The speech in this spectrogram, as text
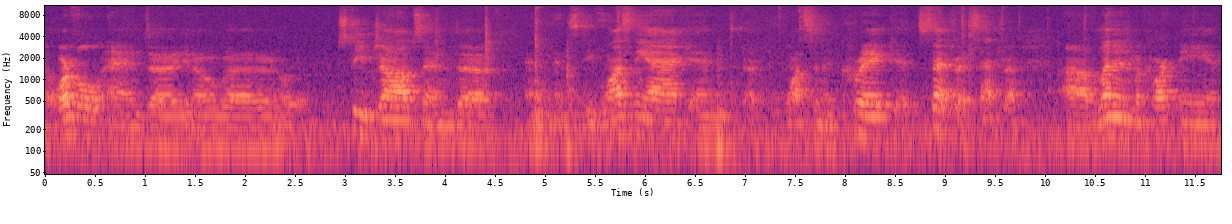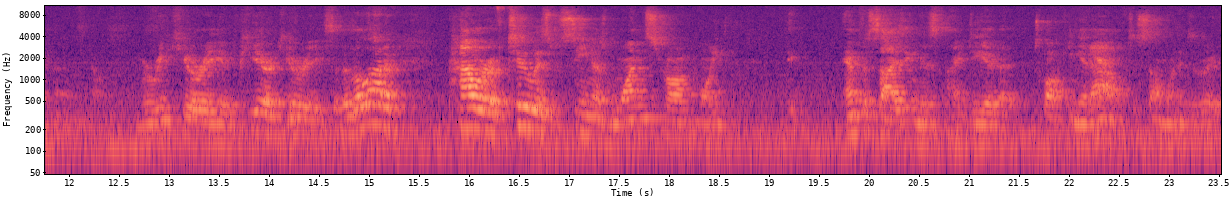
uh, Orville and uh, you know uh, Steve Jobs and, uh, and and Steve Wozniak and uh, Watson and Crick, et cetera, et cetera. Uh, Lennon and McCartney and you know, Marie Curie and Pierre Curie. So there's a lot of power of two is seen as one strong point, emphasizing this idea that talking it out to someone is a very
